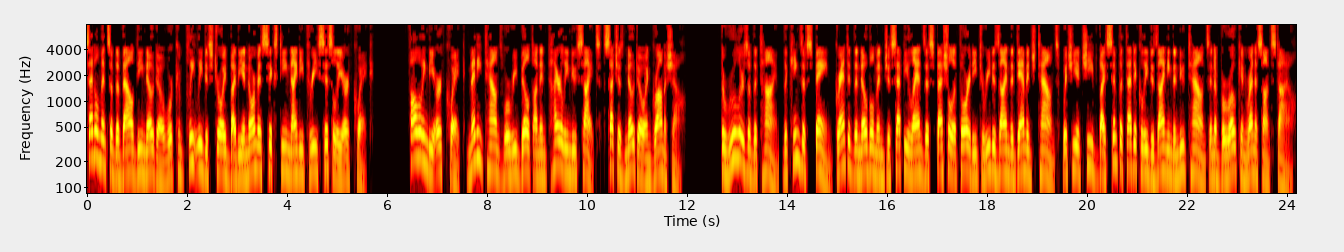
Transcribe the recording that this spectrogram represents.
settlements of the Val di Noto were completely destroyed by the enormous 1693 Sicily earthquake. Following the earthquake, many towns were rebuilt on entirely new sites, such as Noto and Grammichele. The rulers of the time, the kings of Spain, granted the nobleman Giuseppe Lanza special authority to redesign the damaged towns, which he achieved by sympathetically designing the new towns in a Baroque and Renaissance style.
